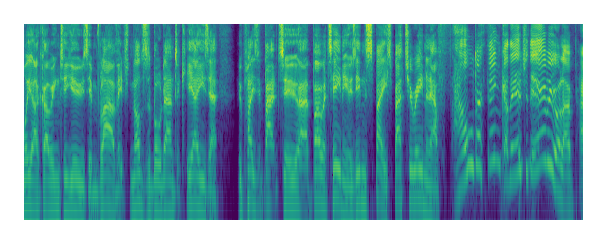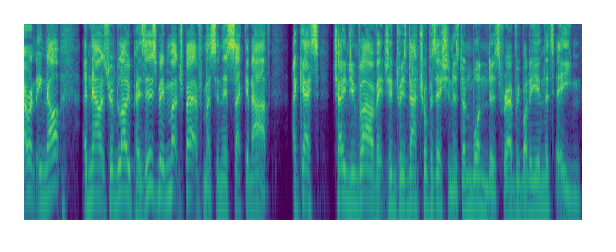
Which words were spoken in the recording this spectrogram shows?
we are going to use him. Vlahovic nods the ball down to Chiesa, who plays it back to uh, Boatini, who's in space. Baturina now fouled, I think, on the edge of the area, although apparently not. And now it's with Lopez. This has been much better from us in this second half. I guess changing Vlahovic into his natural position has done wonders for everybody in the team.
